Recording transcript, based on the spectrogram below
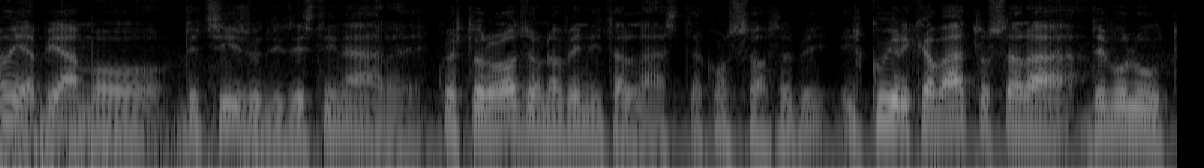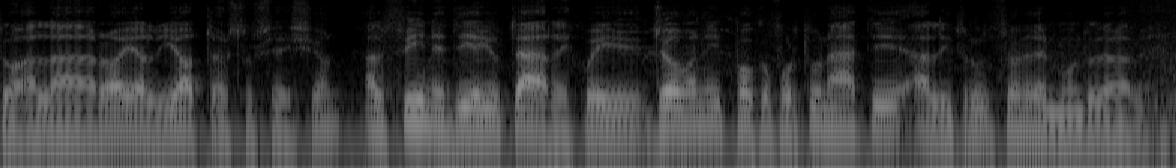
Noi abbiamo deciso di destinare questo orologio a una vendita all'asta con Sotheby, il cui ricavato sarà devoluto alla Royal Yacht Association al fine di aiutare quei giovani poco fortunati all'introduzione del mondo della vela.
